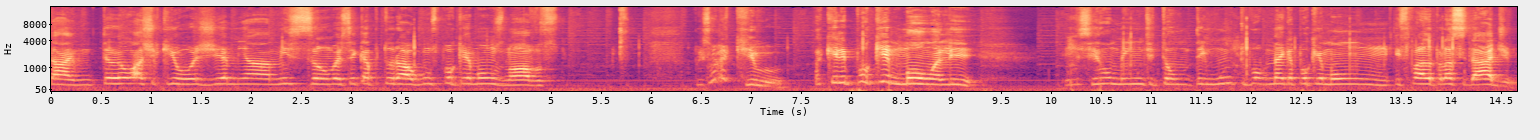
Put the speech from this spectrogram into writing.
Tá, então eu acho que hoje a minha missão vai ser capturar alguns pokémons novos. Mas olha aquilo. Aquele pokémon ali. Eles realmente estão... Tem muito mega pokémon espalhado pela cidade.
